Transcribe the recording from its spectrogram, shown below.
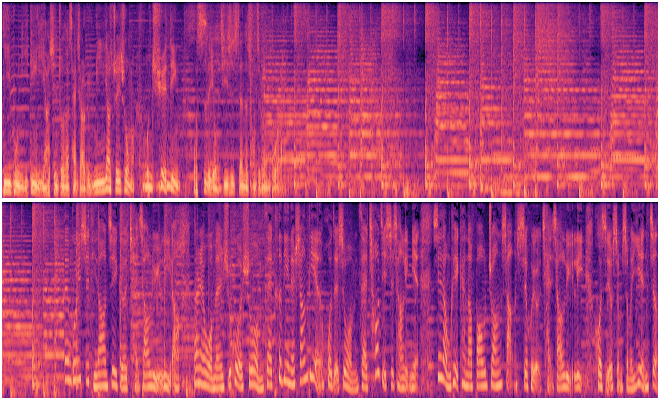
第一步你一定也要先做到产销履历，你一定要追溯嘛，我确定我吃的有机是真的从这边过来的。医师提到这个产销履历啊，当然我们如果说我们在特定的商店，或者是我们在超级市场里面，现在我们可以看到包装上是会有产销履历，或者有什么什么验证。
